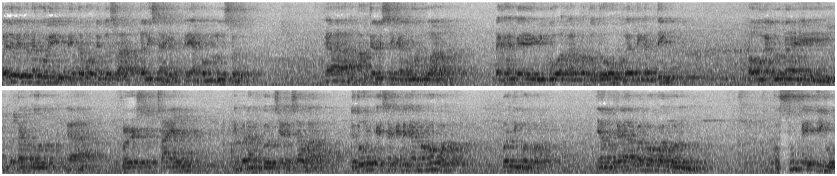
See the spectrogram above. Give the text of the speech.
by the way doon ako nitabo dito sa Talisay kaya akong lungsod. Nga after the second world war daghang kay giguwa nga patutuo mga ting-anting. Mao nga dunay patanon nga first child ipanamkon siya kasawa, nag-uul kay sa kailangan mamawak. Kunting mawak. Yang kanan pagwakwa kon kusukay tingo,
